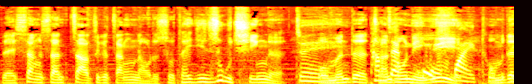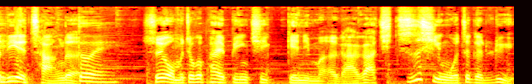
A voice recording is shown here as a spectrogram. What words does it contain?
来上山炸这个樟脑的时候，他已经入侵了对我们的传统领域，我们的猎场了。对，所以我们就会派兵去给你们啊啊去执行我这个律。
